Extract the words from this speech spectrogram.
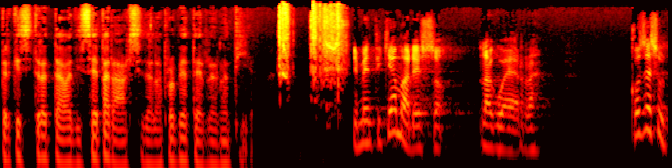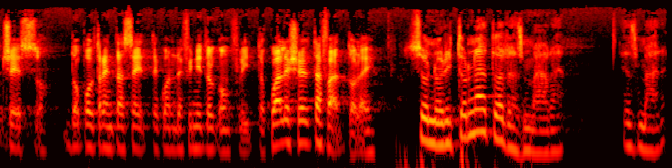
perché si trattava di separarsi dalla propria terra natia. Dimentichiamo adesso la guerra. Cos'è successo dopo il 37, quando è finito il conflitto? Quale scelta ha fatto lei? Sono ritornato ad Asmara. Asmara.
